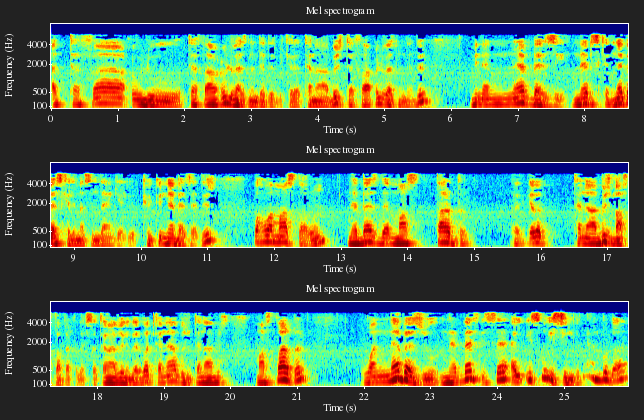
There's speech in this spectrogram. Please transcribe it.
Et-tefa'ulu tefaül veznindedir bir kere. Tenabüz tefaül veznindedir. Minen nebezi nebz, nebez kelimesinden geliyor. Kökü nebezedir. Ve huve mastarun nebez de mastardır. E, ya da tenabüz mastardır arkadaşlar. Tenabüze gönder. Ve tenabüzü tenabüz mastardır. Ve nebezu, nebez ise el ismu isimdir. Yani burada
